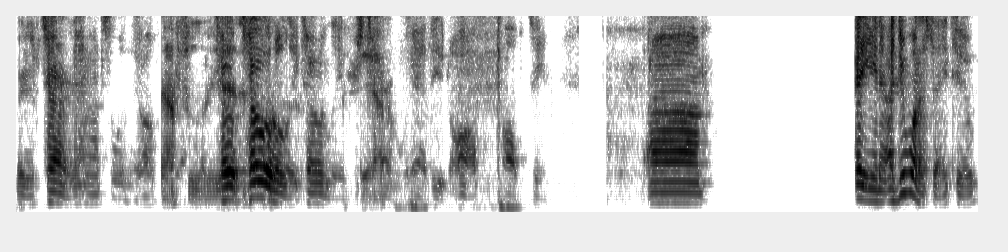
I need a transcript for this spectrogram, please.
They're terrible. Absolutely awful. Absolutely. Yeah. To- totally, totally. Just yeah. terrible. Yeah, dude. Awful, awful team. Um, Hey, you know, I do want to say too.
